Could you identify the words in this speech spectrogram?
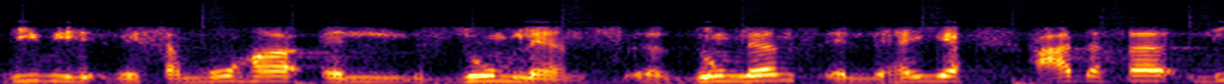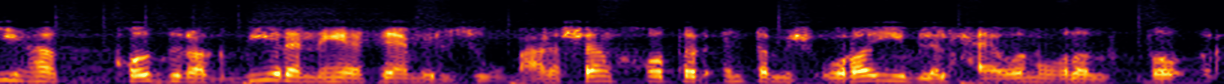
دي بيسموها ال zoom lens. ال zoom lens اللي هي عدسة ليها قدرة كبيرة إن هي تعمل zoom علشان خاطر أنت مش قريب للحيوان ولا للطائر.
